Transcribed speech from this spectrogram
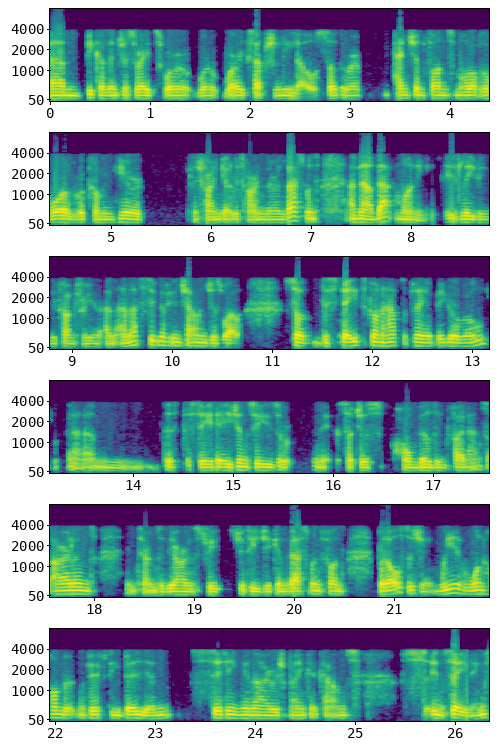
um, because interest rates were, were, were exceptionally low. So there were pension funds from all over the world were coming here to try and get a return on their investment. And now that money is leaving the country, and, and that's a significant challenge as well. So the state's going to have to play a bigger role. Um, the, the, state agencies, are, such as Home Building Finance Ireland, in terms of the Ireland Street Strategic Investment Fund, but also we have 150 billion sitting in Irish bank accounts in savings,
